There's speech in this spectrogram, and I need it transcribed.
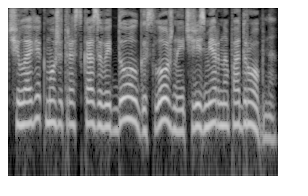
Человек может рассказывать долго, сложно и чрезмерно подробно.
